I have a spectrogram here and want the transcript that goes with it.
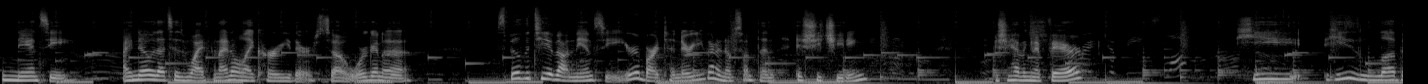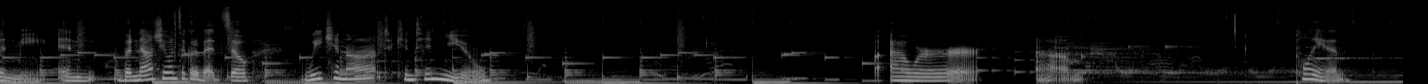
Nancy, I know that's his wife, and I don't like her either, so we're gonna spill the tea about Nancy. You're a bartender, you gotta know something. Is she cheating? Is she having an affair? He he's loving me, and but now she wants to go to bed, so we cannot continue plan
